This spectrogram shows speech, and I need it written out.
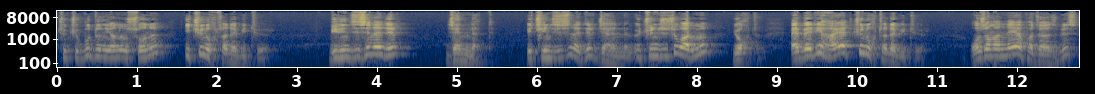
Çünkü bu dünyanın sonu iki noktada bitiyor. Birincisi nedir? Cennet. İkincisi nedir? Cehennem. Üçüncüsü var mı? Yoktur. Ebedi hayat iki noktada bitiyor. O zaman ne yapacağız biz?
